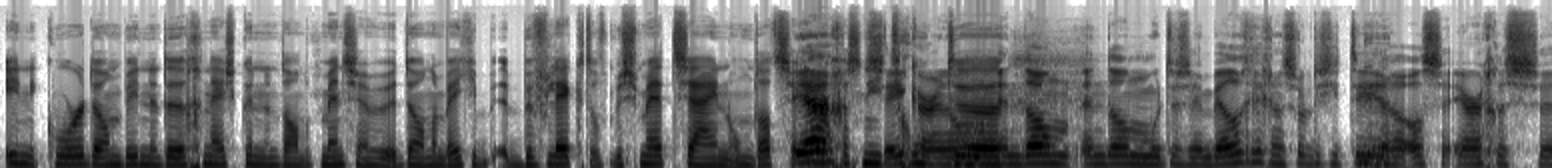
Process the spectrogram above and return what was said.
in, ik hoor dan binnen de geneeskunde dan dat mensen dan een beetje be- bevlekt of besmet zijn. omdat ze Ja, ergens niet zeker. goed. En dan, en, dan, en dan moeten ze in België gaan solliciteren Ja. als ze ergens eh,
